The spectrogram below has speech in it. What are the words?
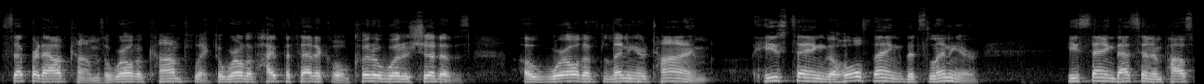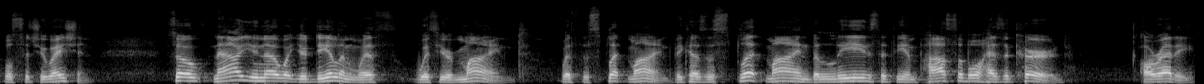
separate outcomes, a world of conflict, a world of hypothetical, coulda, woulda, shouldas, a world of linear time. He's saying the whole thing that's linear, he's saying that's an impossible situation. So now you know what you're dealing with with your mind, with the split mind, because the split mind believes that the impossible has occurred already,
